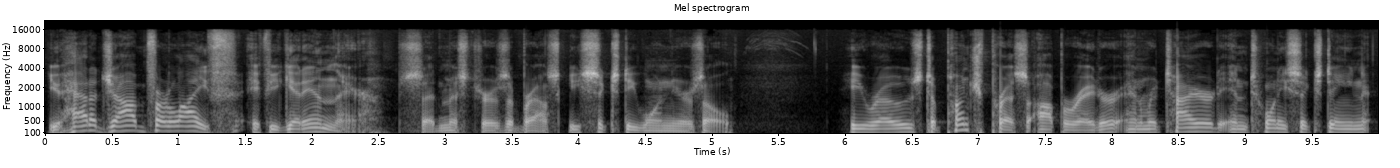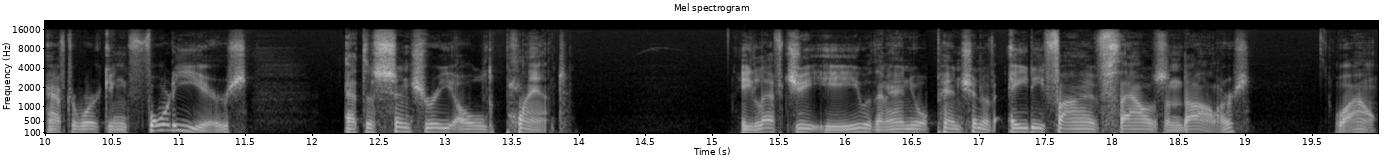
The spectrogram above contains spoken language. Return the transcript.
You had a job for life if you get in there, said Mr. Zabrowski, 61 years old. He rose to punch press operator and retired in 2016 after working 40 years at the century old plant. He left GE with an annual pension of $85,000. Wow.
